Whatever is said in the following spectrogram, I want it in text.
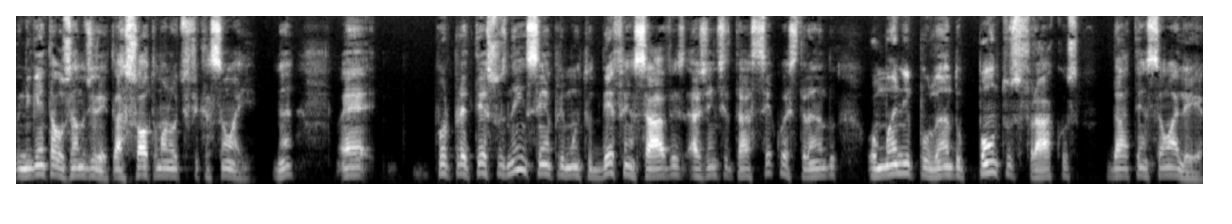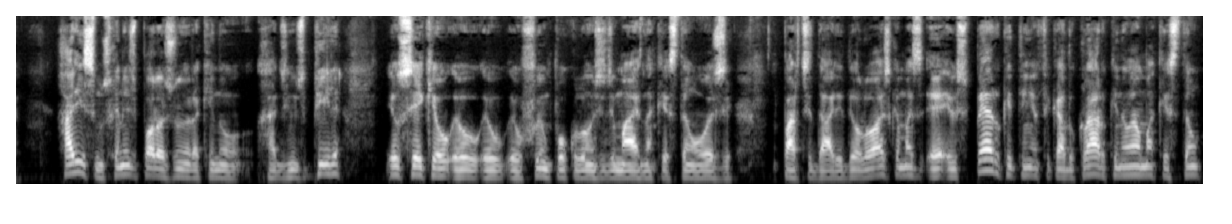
ninguém está usando direito, ah, solta uma notificação aí, né? É, por pretextos nem sempre muito defensáveis, a gente está sequestrando ou manipulando pontos fracos da atenção alheia. Raríssimos, René de Paula Júnior aqui no Radinho de Pilha, eu sei que eu, eu, eu, eu, fui um pouco longe demais na questão hoje partidária ideológica, mas é, eu espero que tenha ficado claro que não é uma questão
